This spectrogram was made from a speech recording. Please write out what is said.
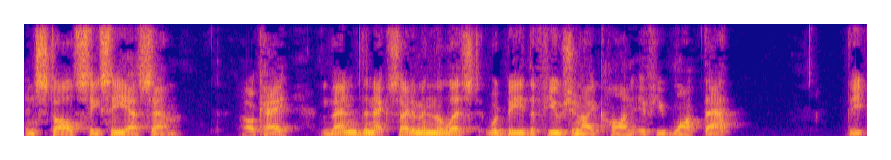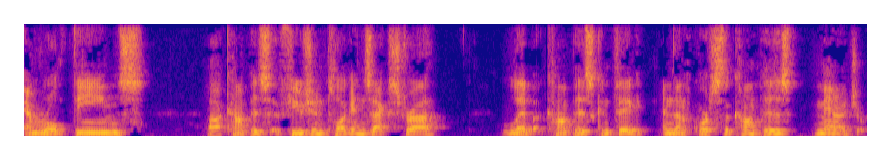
install CCSM. Okay? And then the next item in the list would be the Fusion icon if you want that. The Emerald themes, uh, Compiz Fusion plugins extra, lib compiz config, and then of course the compiz manager.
